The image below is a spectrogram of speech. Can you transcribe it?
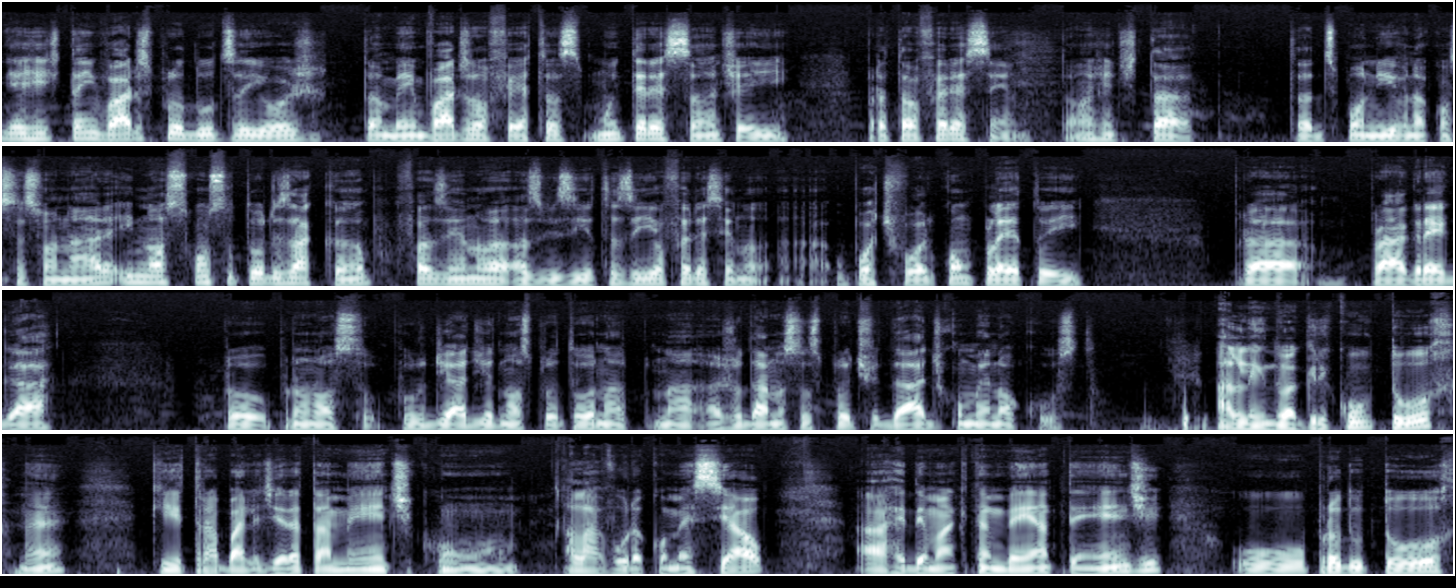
e a gente tem vários produtos aí hoje, também várias ofertas muito interessantes aí para estar tá oferecendo. Então a gente está tá disponível na concessionária e nossos consultores a campo fazendo as visitas e oferecendo o portfólio completo aí para agregar para o nosso pro dia a dia do nosso produtor, na, na, ajudar na sua produtividade com menor custo. Além do agricultor, né, que trabalha diretamente com a lavoura comercial, a Redemac também atende o produtor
